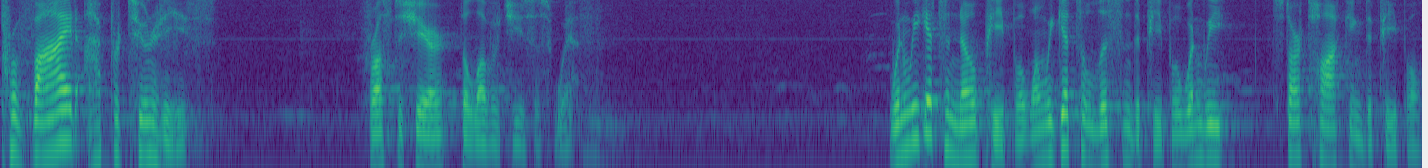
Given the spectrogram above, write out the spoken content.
provide opportunities for us to share the love of Jesus with. When we get to know people, when we get to listen to people, when we start talking to people,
